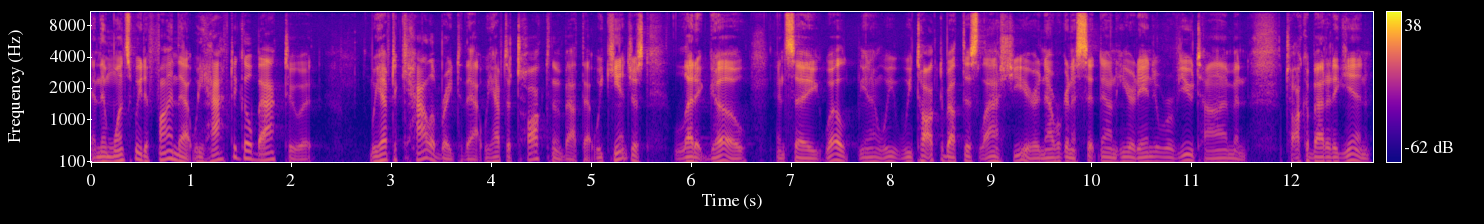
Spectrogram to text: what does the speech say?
And then once we define that, we have to go back to it. We have to calibrate to that. We have to talk to them about that. We can't just let it go and say, well, you know, we, we talked about this last year and now we're going to sit down here at annual review time and talk about it again.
